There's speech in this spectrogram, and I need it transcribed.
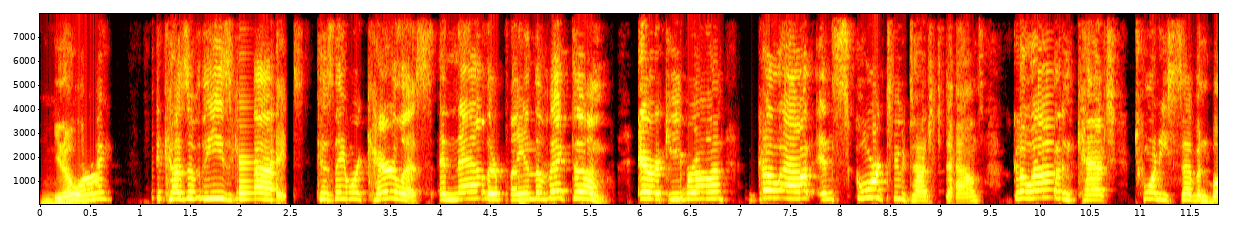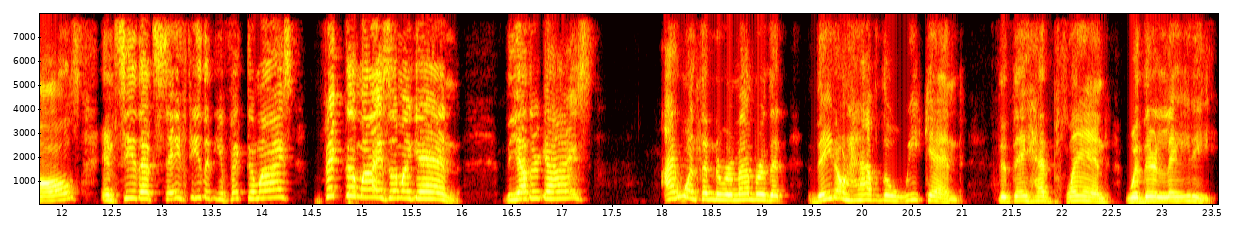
You know mm. why? Because of these guys, because they were careless and now they're playing the victim. Eric Ebron, go out and score two touchdowns. Go out and catch 27 balls and see that safety that you victimize. Victimize them again. The other guys, I want them to remember that they don't have the weekend that they had planned with their lady.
